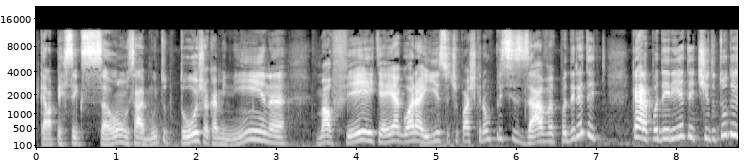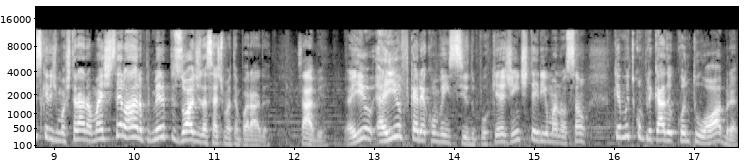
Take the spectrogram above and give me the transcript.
aquela perseguição, sabe? Muito toxa com a menina mal feita, e aí agora isso, tipo, acho que não precisava. Poderia ter. Cara, poderia ter tido tudo isso que eles mostraram, mas sei lá, no primeiro episódio da sétima temporada. Sabe? Aí, aí eu ficaria convencido, porque a gente teria uma noção. Porque é muito complicado quanto obra,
